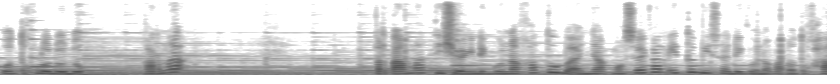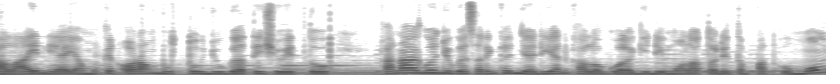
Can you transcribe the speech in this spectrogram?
untuk lu duduk. Karena pertama tisu yang digunakan tuh banyak. Maksudnya kan itu bisa digunakan untuk hal lain ya yang mungkin orang butuh juga tisu itu. Karena gue juga sering kejadian kalau gue lagi di mall atau di tempat umum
